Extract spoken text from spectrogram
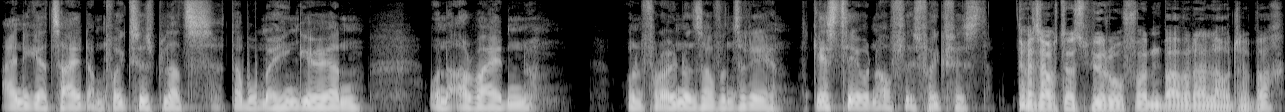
einiger Zeit am Volksfestplatz, da wo wir hingehören und arbeiten und freuen uns auf unsere Gäste und auf das Volksfest. Da ist auch das Büro von Barbara Lauterbach.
